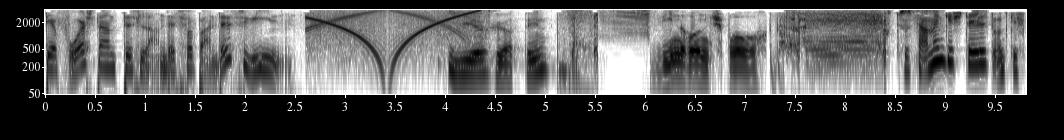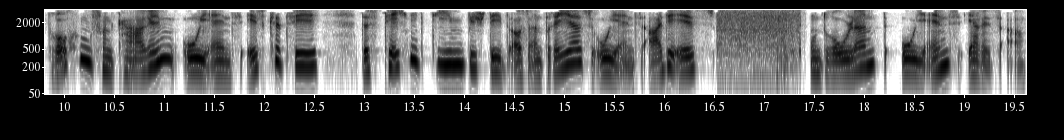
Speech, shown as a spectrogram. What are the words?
der Vorstand des Landesverbandes Wien. Ihr hört den Wien-Rundspruch. Zusammengestellt und gesprochen von Karin, OE1 SKC. Das Technikteam besteht aus Andreas, OE1 ADS und Roland, OE1 RSA.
